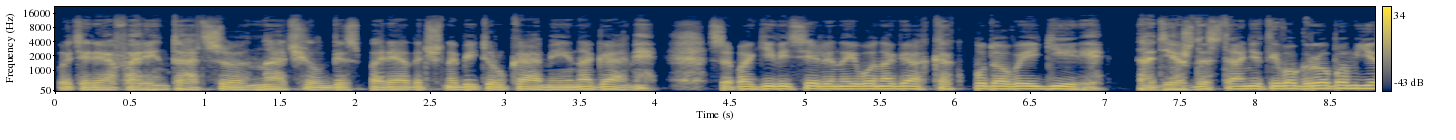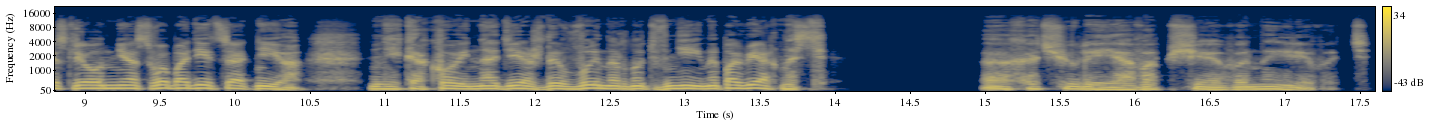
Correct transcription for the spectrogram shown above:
Потеряв ориентацию, начал беспорядочно бить руками и ногами. Сапоги висели на его ногах, как пудовые гири. Одежда станет его гробом, если он не освободится от нее. Никакой надежды вынырнуть в ней на поверхность. А хочу ли я вообще выныривать?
